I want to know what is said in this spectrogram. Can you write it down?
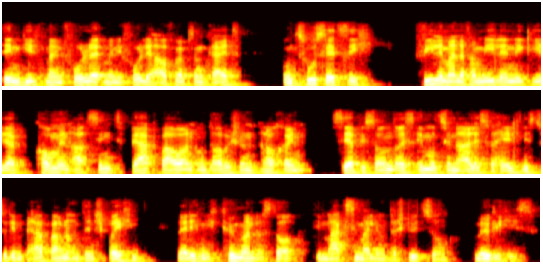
Dem gilt meine volle, meine volle Aufmerksamkeit. Und zusätzlich Viele meiner Familienmitglieder kommen, sind Bergbauern und da habe ich schon auch ein sehr besonderes emotionales Verhältnis zu den Bergbauern und entsprechend werde ich mich kümmern, dass da die maximale Unterstützung möglich ist.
